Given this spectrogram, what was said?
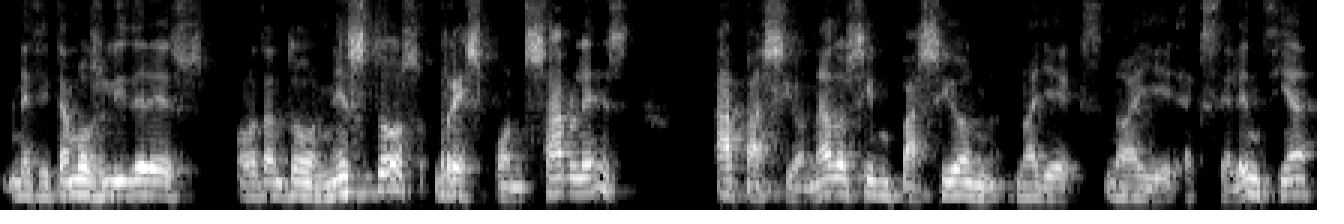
necesitamos líderes, por lo tanto, honestos, responsables, apasionados, sin pasión no hay, no hay excelencia,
